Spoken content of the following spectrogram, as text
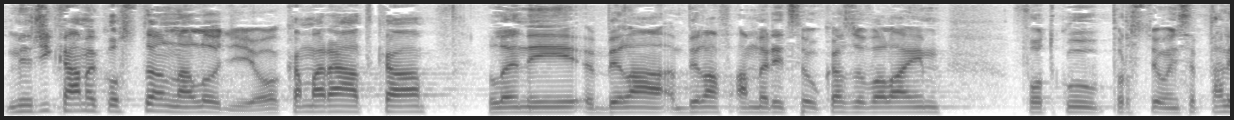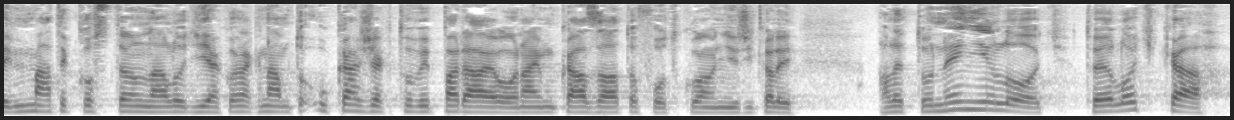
my říkáme kostel na lodi. Jo. Kamarádka Leny byla, byla v Americe, ukazovala jim fotku, prostě oni se ptali, vy máte kostel na lodi, jako tak nám to ukáže, jak to vypadá. Jo. Ona jim ukázala to fotku a oni říkali, ale to není loď, to je loďka.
